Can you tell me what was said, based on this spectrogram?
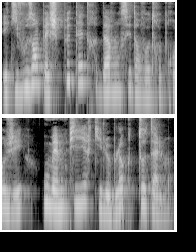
et qui vous empêchent peut-être d'avancer dans votre projet ou même pire, qui le bloquent totalement.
